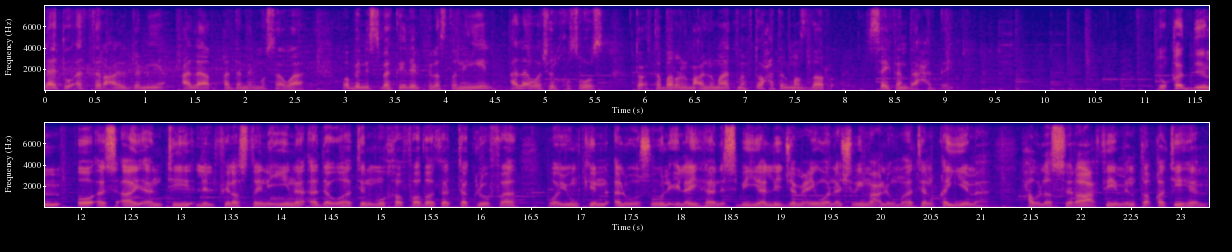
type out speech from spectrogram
لا تؤثر على الجميع على قدم المساواة. وبالنسبة للفلسطينيين على وجه الخصوص تعتبر المعلومات مفتوحة المصدر سيفا ذا حدين. تقدم OSINT للفلسطينيين أدوات مخفضة التكلفة ويمكن الوصول إليها نسبيا لجمع ونشر معلومات قيمة حول الصراع في منطقتهم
